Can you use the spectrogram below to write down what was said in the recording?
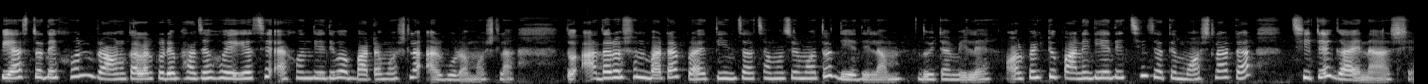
পেঁয়াজটা দেখুন ব্রাউন কালার করে ভাজা হয়ে গেছে। এখন দিয়ে দিব বাটা মশলা আর গুঁড়া মশলা। তো আদা, রসুন বাটা প্রায় তিন চা চামচের মতো দিয়ে দিলাম দুইটা মিলে। অল্প একটু পানি দিয়ে দিচ্ছি যাতে মশলাটা ছিটে গায়ে না আসে।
